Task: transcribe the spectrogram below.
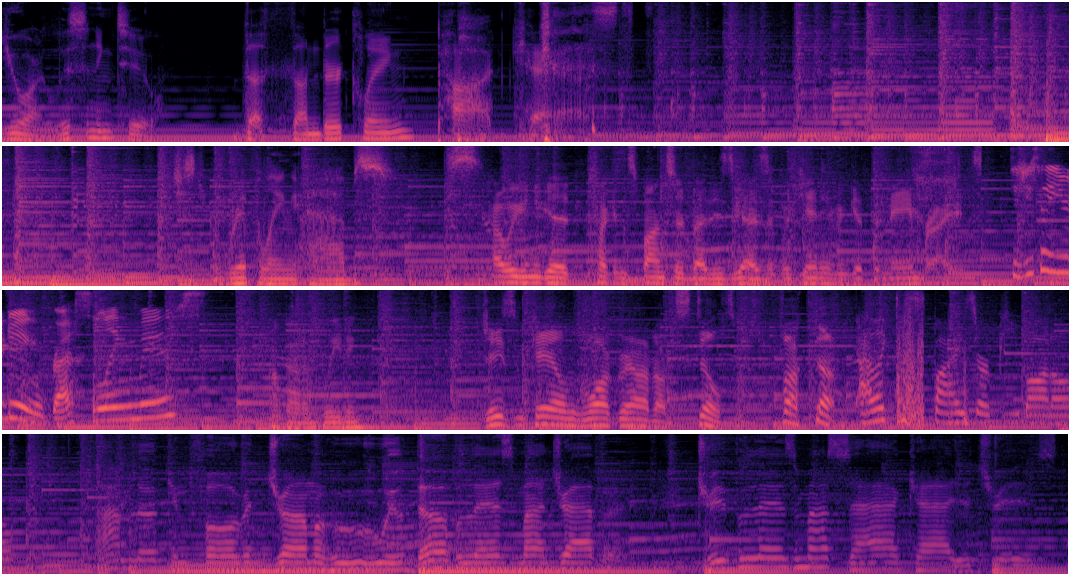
You are listening to The Thundercling Podcast. just rippling abs. How are we gonna get fucking sponsored by these guys if we can't even get the name right? Did you say you're doing wrestling moves? Oh god, I'm bleeding. Jason Kehl was walking around on stilts. It was fucked up. I like despise our pee bottle. I'm looking for a drummer who will double as my driver, triple as my psychiatrist.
